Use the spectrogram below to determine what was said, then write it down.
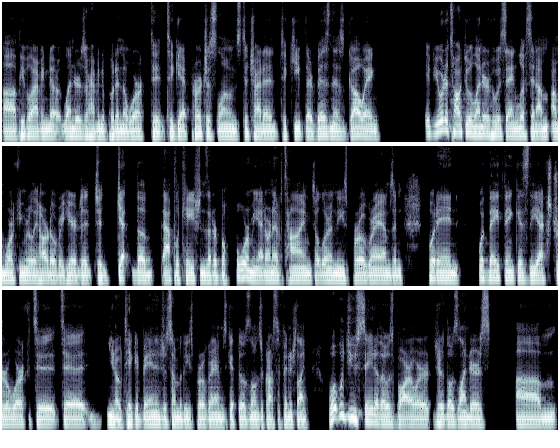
uh, people are having to lenders are having to put in the work to to get purchase loans to try to to keep their business going. If you were to talk to a lender who is saying, "Listen, I'm I'm working really hard over here to to get the applications that are before me. I don't have time to learn these programs and put in what they think is the extra work to to you know take advantage of some of these programs, get those loans across the finish line." What would you say to those borrowers to those lenders um,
